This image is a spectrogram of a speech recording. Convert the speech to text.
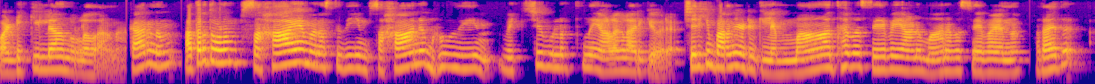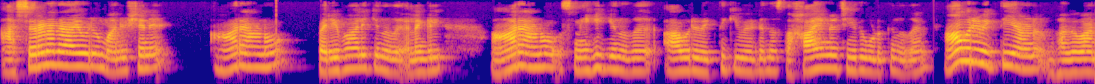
പഠിക്കില്ല എന്നുള്ളതാണ്. കാരണം അത്രത്തോളം സഹായ മനസ്ഥിതിയും സഹാനുഭൂതിയും വെച്ച് പുലർത്തുന്ന ആളുകളായിരിക്കും ഇവർ. ശരിക്കും പറഞ്ഞു കേട്ടിട്ടില്ലേ? മാധവ സേവയാണ് മാനവ സേവ എന്ന്. അതായത് അശരണരായ ഒരു മനുഷ്യനെ ആരാണോ പരിപാലിക്കുന്നത് അല്ലെങ്കിൽ ആരാണോ സ്നേഹിക്കുന്നത് ആ ഒരു വ്യക്തിക്ക് വേണ്ടുന്ന സഹായങ്ങൾ ചെയ്തു കൊടുക്കുന്നത് ആ ഒരു വ്യക്തിയാണ് ഭഗവാൻ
